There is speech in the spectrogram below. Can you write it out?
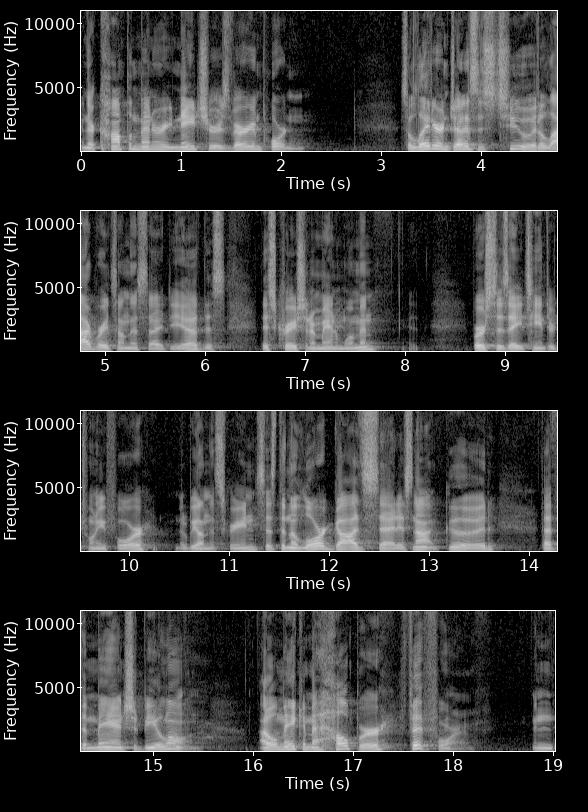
and their complementary nature is very important. So later in Genesis 2, it elaborates on this idea, this, this creation of man and woman. Verses 18 through 24, it'll be on the screen. It says, Then the Lord God said, It's not good that the man should be alone. I will make him a helper fit for him. And,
